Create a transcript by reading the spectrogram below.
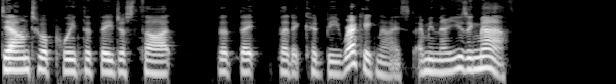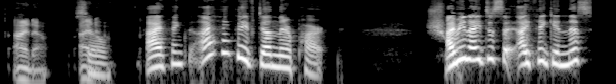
down to a point that they just thought that they that it could be recognized. I mean, they're using math. I know. So I know. I think I think they've done their part. Sure. I mean, I just I think in this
